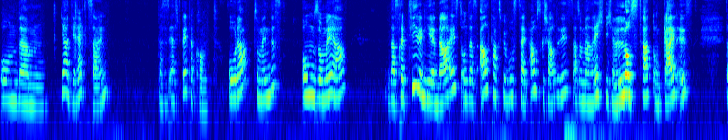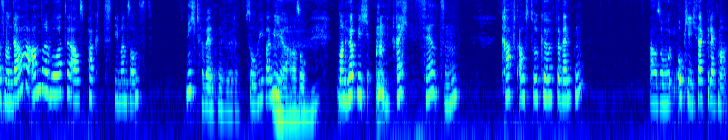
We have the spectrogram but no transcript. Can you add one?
und ähm, ja, direkt sein, dass es erst später kommt. Oder zumindest umso mehr das Reptilienhirn da ist und das Alltagsbewusstsein ausgeschaltet ist, also man richtig Lust hat und geil ist, dass man da andere Worte auspackt, die man sonst nicht verwenden würde. So wie bei mir. Mhm. Also man hört mich recht selten Kraftausdrücke verwenden. Also okay, ich sage vielleicht mal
